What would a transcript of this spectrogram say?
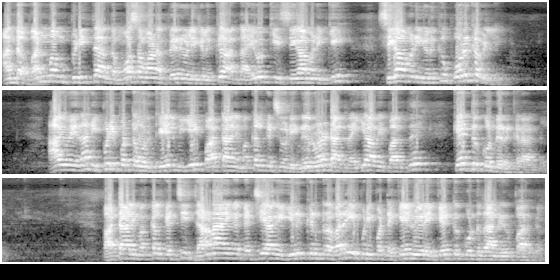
அந்த வன்மம் பிடித்த அந்த மோசமான பேர்வழிகளுக்கு அந்த அயோக்கிய சிகாமணிக்கு சிகாமணிகளுக்கு பொறுக்கவில்லை. ஆகவேதான் இப்படிப்பட்ட ஒரு கேள்வியை பாட்டாளி மக்கள் கட்சியினுடைய நிறுவனர் டாக்டர் ஐயாவை பார்த்து கேட்டுக்கொண்டிருக்கிறார்கள். பாட்டாளி மக்கள் கட்சி ஜனநாயக கட்சியாக இருக்கின்ற வரை இப்படிப்பட்ட கேள்விகளை கேட்டுக்கொண்டுதான் இருப்பார்கள்.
